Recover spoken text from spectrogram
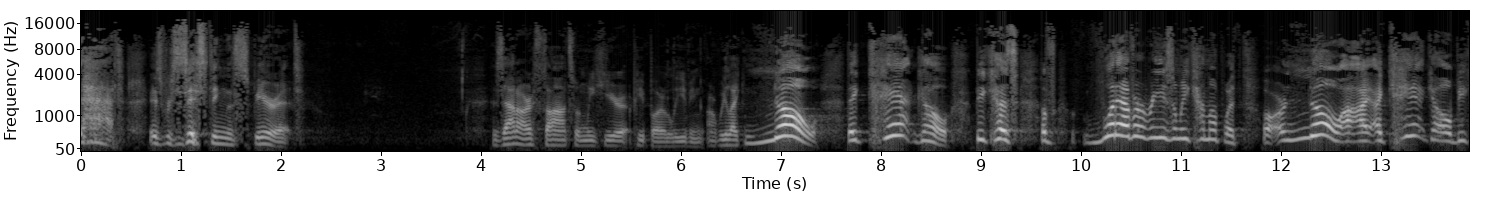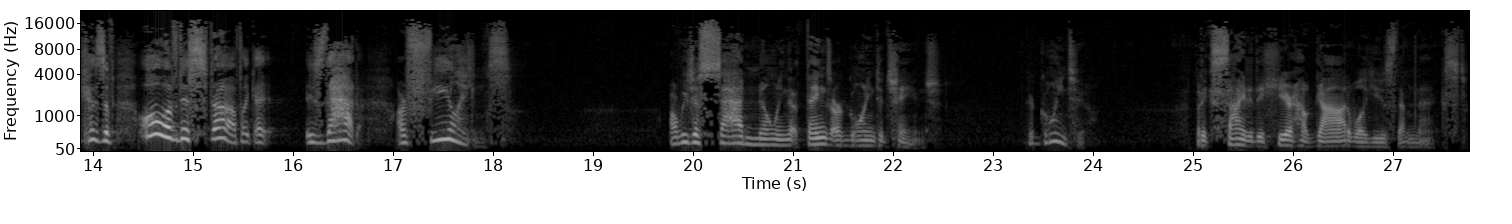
That is resisting the Spirit. Is that our thoughts when we hear people are leaving? Are we like, no, they can't go because of whatever reason we come up with? Or, or no, I, I can't go because of all of this stuff. Like, I, is that our feelings? Are we just sad knowing that things are going to change? They're going to. But excited to hear how God will use them next.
